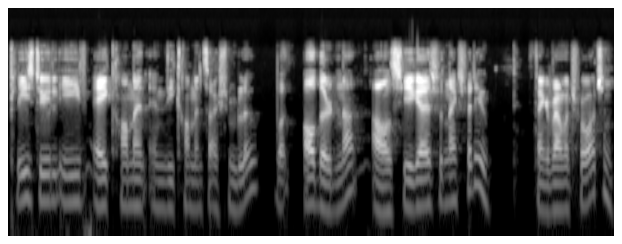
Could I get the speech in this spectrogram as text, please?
please do leave a comment in the comment section below. But other than that, I'll see you guys for the next video. Thank you very much for watching.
